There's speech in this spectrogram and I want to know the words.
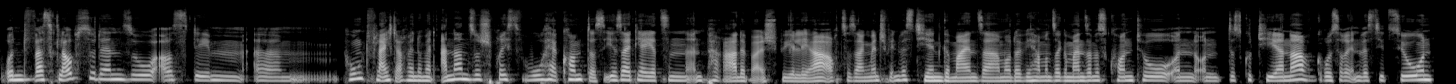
Und was glaubst du denn so aus dem ähm, Punkt, vielleicht auch wenn du mit anderen so sprichst, woher kommt das? Ihr seid ja jetzt ein, ein Paradebeispiel, ja, auch zu sagen, Mensch, wir investieren gemeinsam oder wir haben unser gemeinsames Konto und, und diskutieren, ne, größere Investitionen,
